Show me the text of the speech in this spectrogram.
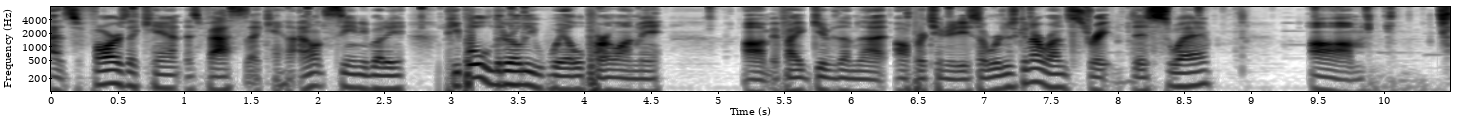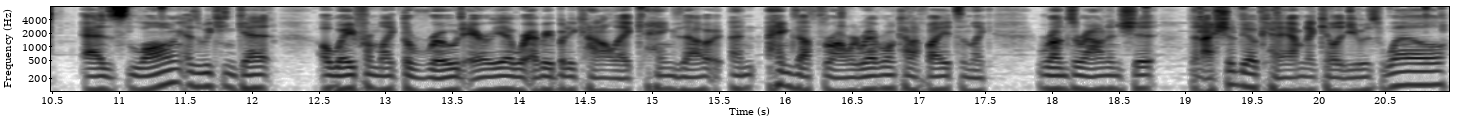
as far as I can, as fast as I can. I don't see anybody. People literally will pearl on me um, if I give them that opportunity. So we're just going to run straight this way. Um, as long as we can get away from like the road area where everybody kind of like hangs out and hangs out the wrong word where everyone kind of fights and like runs around and shit then I should be okay. I'm gonna kill you as well.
